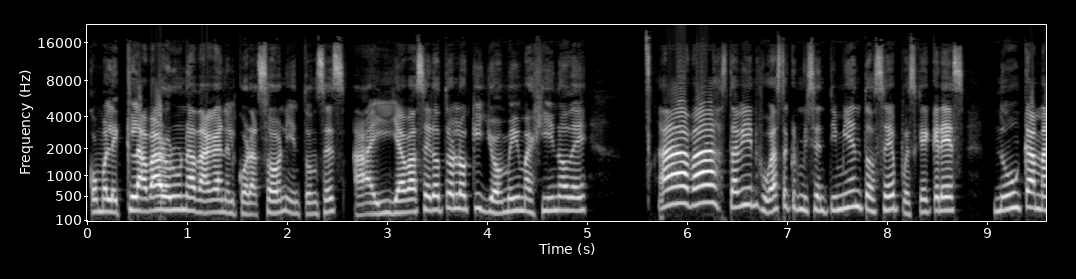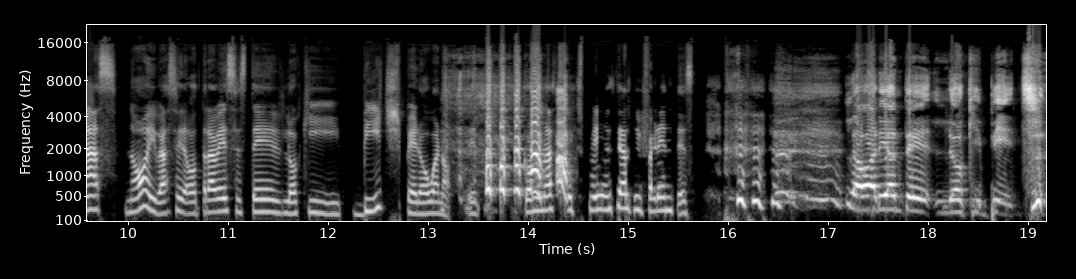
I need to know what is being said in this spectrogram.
como le clavaron una daga en el corazón y entonces ahí ya va a ser otro Loki, yo me imagino de, ah, va, está bien, jugaste con mis sentimientos, ¿eh? Pues, ¿qué crees? Nunca más, ¿no? Y va a ser otra vez este Loki Beach, pero bueno, eh, con unas experiencias diferentes. La variante Loki Beach.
